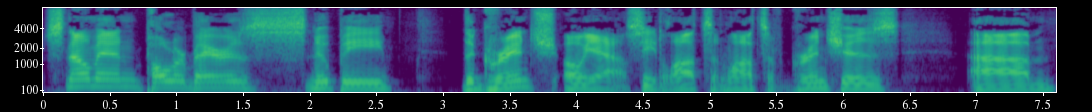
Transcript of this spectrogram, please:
Snowmen, polar bears, Snoopy, the Grinch. Oh, yeah, see lots and lots of Grinches. Um,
